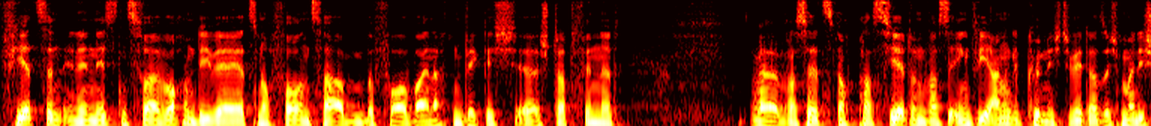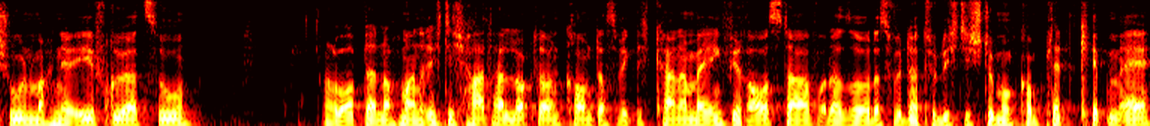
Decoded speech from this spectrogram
14, in den nächsten zwei Wochen, die wir jetzt noch vor uns haben, bevor Weihnachten wirklich äh, stattfindet, äh, was jetzt noch passiert und was irgendwie angekündigt wird. Also ich meine, die Schulen machen ja eh früher zu. Aber ob da nochmal ein richtig harter Lockdown kommt, dass wirklich keiner mehr irgendwie raus darf oder so, das wird natürlich die Stimmung komplett kippen, ey.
